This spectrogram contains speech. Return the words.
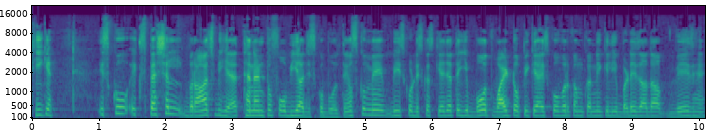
ठीक है? इसको एक स्पेशल ब्रांच भी है थेनेंटोफोबिया जिसको बोलते हैं। उसको में भी इसको डिस्कस किया जाता है। ये बहुत वाइड टॉपिक है, इसको ओवरकम करने के लिए बड़े ज़्यादा वेज हैं,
